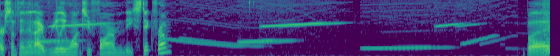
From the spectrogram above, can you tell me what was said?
Are something that I really want to farm the stick from. But...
